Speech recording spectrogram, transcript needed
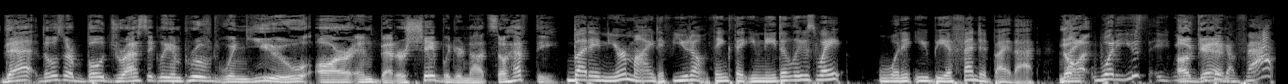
that those are both drastically improved when you are in better shape when you're not so hefty. But in your mind, if you don't think that you need to lose weight, wouldn't you be offended by that? No, Like, I- what do you, th- you Again. think I'm fat?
